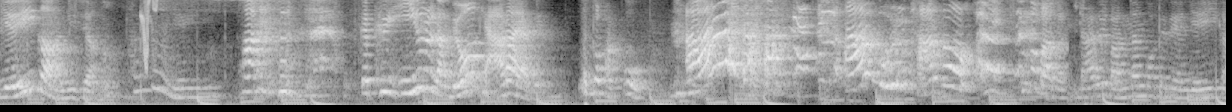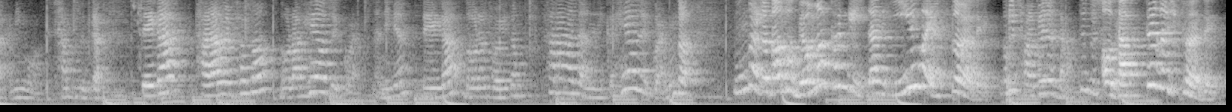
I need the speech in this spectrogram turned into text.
예의가 아니지 않아? 한숨은 예의. 화. 그러니까 그 이유를 난 명확히 알아야 돼. 그거 받고 뭘 봐도. 그거 맞아. 나를 만난 것에 대한 예의가 아닌 것 같아. 잠수. 그러니까 내가 바람을 펴서 너랑 헤어질 거야. 아니면 내가 너를 더 이상 사랑하지 않으니까 헤어질 거야. 그러니까 뭔가 그러니까 나도 명확한 게 나는 이유가 있어야 돼. 우리 자매는 납득을 시켜. 어 납득을 시켜야 돼.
